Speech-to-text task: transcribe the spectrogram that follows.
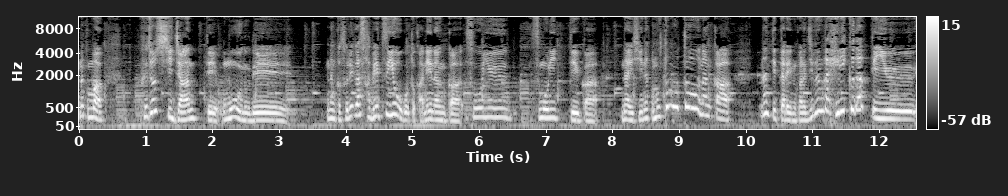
なんかまあ、不女子じゃんって思うので、なんかそれが差別用語とかね、なんかそういうつもりっていうか、ないし、なんかもともとなんか、なんて言ったらいいのかな、自分がヘリクだっていう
